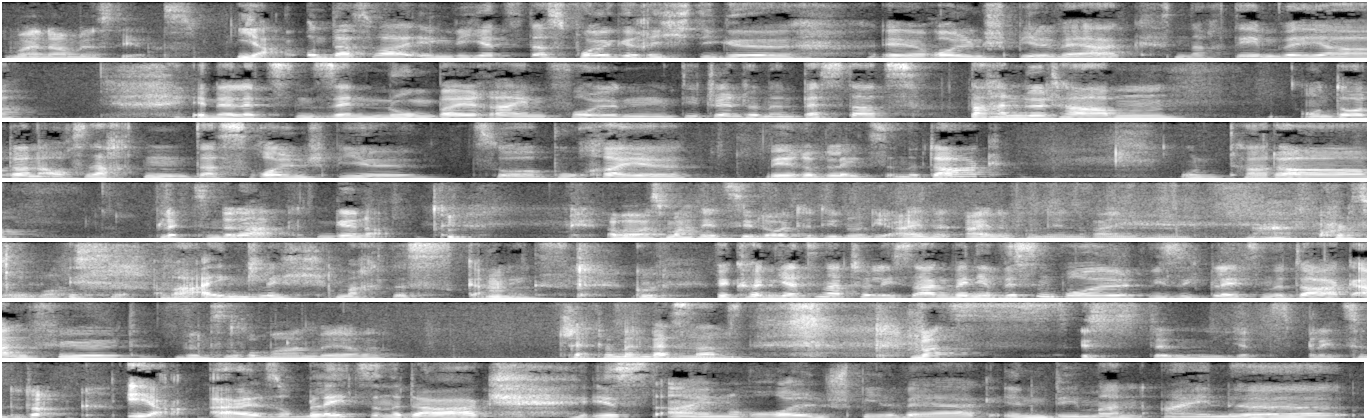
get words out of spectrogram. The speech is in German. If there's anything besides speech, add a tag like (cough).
Mein Name ist Jens. Ja, und das war irgendwie jetzt das folgerichtige äh, Rollenspielwerk, nachdem wir ja in der letzten Sendung bei Reihenfolgen die Gentleman Bastards behandelt haben und dort dann auch sagten, das Rollenspiel zur Buchreihe wäre Blades in the Dark. Und tada! Blades in the Dark. Genau. Aber was machen jetzt die Leute, die nur die eine, eine von den Reihen hören? Ah, Crossover. Aber eigentlich macht es gar Hm. nichts. Gut, Wir können jetzt natürlich sagen, wenn ihr wissen wollt, wie sich Blades in the Dark anfühlt, wenn es ein Roman wäre. Gentleman Bastards. Was ist denn jetzt Blades in the Dark? Ja, also Blades in the Dark ist ein Rollenspielwerk, in dem man eine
